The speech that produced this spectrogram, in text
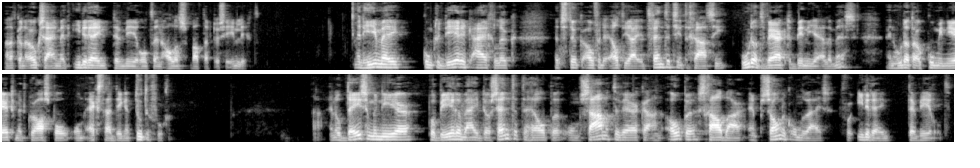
maar dat kan ook zijn met iedereen ter wereld en alles wat daartussenin ligt. En hiermee concludeer ik eigenlijk het stuk over de LTI Advantage integratie, hoe dat werkt binnen je LMS en hoe dat ook combineert met Graspel om extra dingen toe te voegen. Nou, en op deze manier proberen wij docenten te helpen om samen te werken aan open, schaalbaar en persoonlijk onderwijs voor iedereen ter wereld.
